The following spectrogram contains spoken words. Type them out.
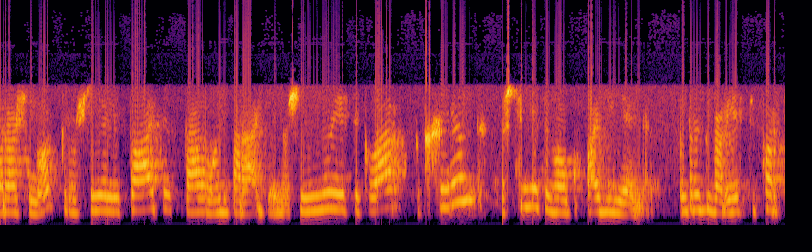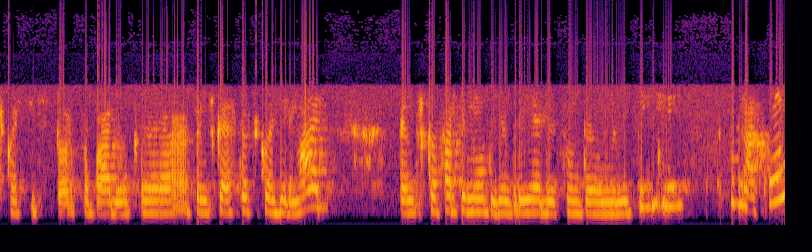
orașul nostru și ele toate stau în paragină și nu este clar când și cine se va ocupa de ele. Într-adevăr, este foarte costisitor, probabil, că, pentru că este clădiri mari, pentru că foarte multe dintre ele sunt în litigii. Până acum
